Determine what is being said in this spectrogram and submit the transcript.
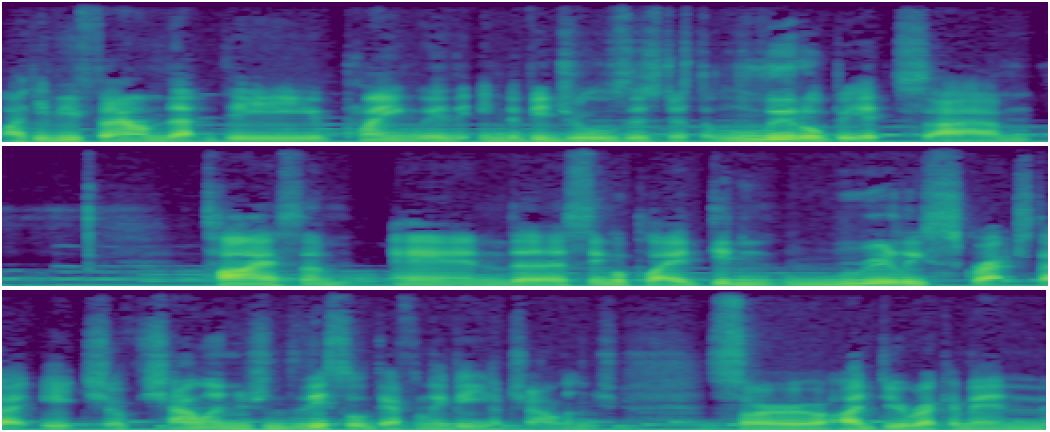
Like if you found that the playing with individuals is just a little bit um, tiresome and the single player didn't really scratch that itch of challenge, this will definitely be a challenge. So I do recommend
